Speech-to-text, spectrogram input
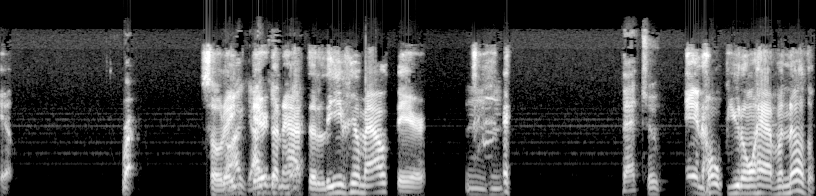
Kelly. Right. So they, they're going to have to leave him out there Mm-hmm. that too. And hope you don't have another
